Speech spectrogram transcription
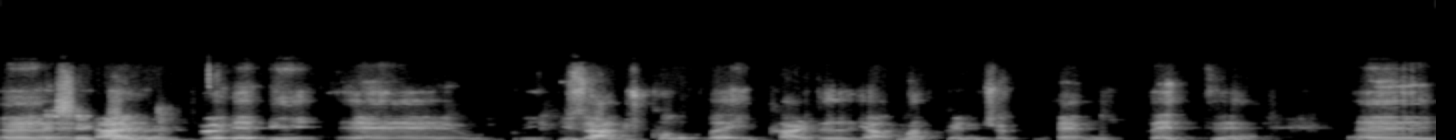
Ee, Teşekkür yani ederim. böyle bir e, güzel bir konukla ilk kaydı yapmak beni çok e, mutlu etti. Ee,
